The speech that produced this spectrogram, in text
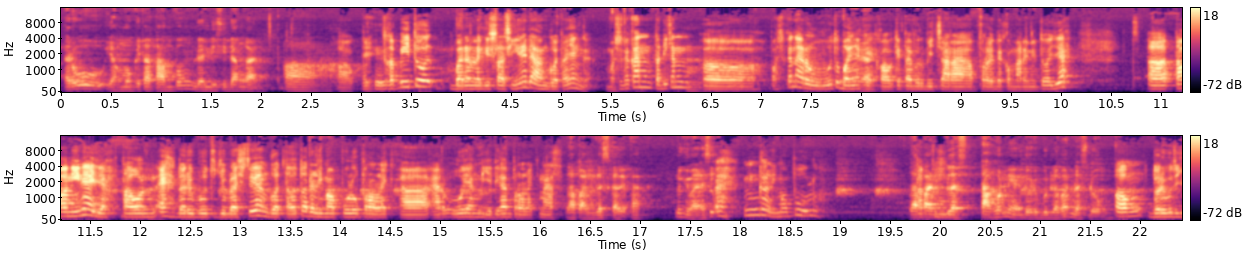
RUU yang mau kita tampung dan disidangkan. Ah, Oke. oke. Tapi itu badan legislasi ini ada anggotanya nggak? Maksudnya kan tadi kan eh pasti kan RUU itu banyak ya. Ya. Kalau kita berbicara periode kemarin itu aja eh, tahun ini aja tahun eh 2017 itu yang gue tahu tuh ada 50 prolek eh, RUU yang dijadikan prolegnas. 18 kali, Pak. Lu gimana sih? Eh enggak 50. 18 tahun ya 2018 dong. Oh 2017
